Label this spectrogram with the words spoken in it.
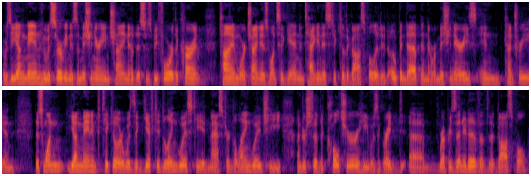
There was a young man who was serving as a missionary in China. This was before the current time where China is once again antagonistic to the gospel. It had opened up and there were missionaries in country. And this one young man in particular was a gifted linguist. He had mastered the language, he understood the culture, he was a great uh, representative of the gospel.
